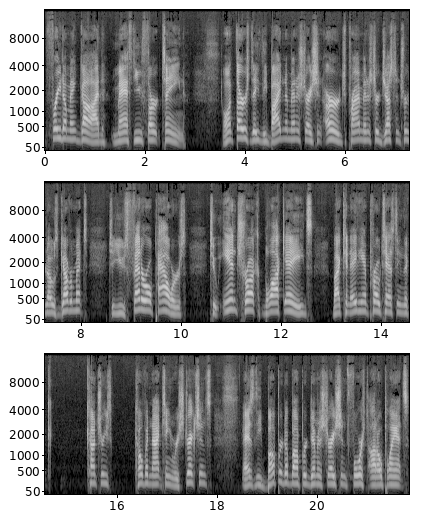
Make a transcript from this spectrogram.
Freedom and God, Matthew 13. On Thursday, the Biden administration urged Prime Minister Justin Trudeau's government to use federal powers to end truck blockades by Canadian protesting the country's COVID 19 restrictions as the bumper to bumper demonstration forced auto plants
